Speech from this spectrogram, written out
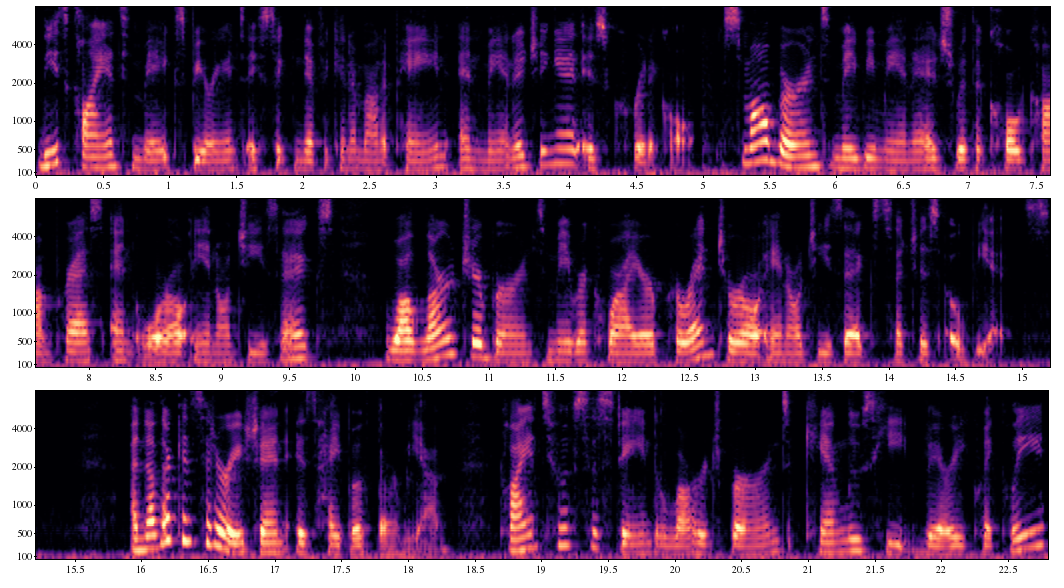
These clients may experience a significant amount of pain, and managing it is critical. Small burns may be managed with a cold compress and oral analgesics, while larger burns may require parenteral analgesics such as opiates. Another consideration is hypothermia. Clients who have sustained large burns can lose heat very quickly,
